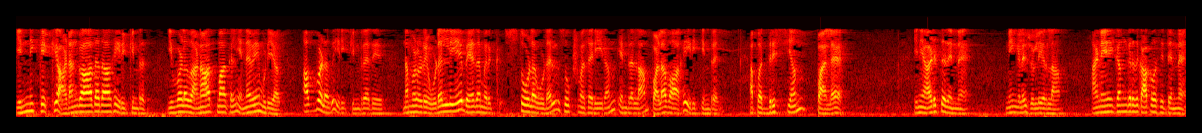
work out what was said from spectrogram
எண்ணிக்கைக்கு அடங்காததாக இருக்கின்றது. இவ்வளவு அனாத்மாக்கள் என்னவே முடியாது. அவ்வளவு இருக்கின்றது. நம்மளுடைய உடல்லேயே பேதம் இருக்கு. ஸ்தூல உடல் சூக்ம சரீரம் என்றெல்லாம் பலவாக இருக்கின்றது. அப்ப திருஷ்யம் பல. இனி அடுத்தது என்ன? நீங்களே சொல்லிடலாம் அநேகம்ங்கிறதுக்கு ஆப்போசிட் என்ன?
